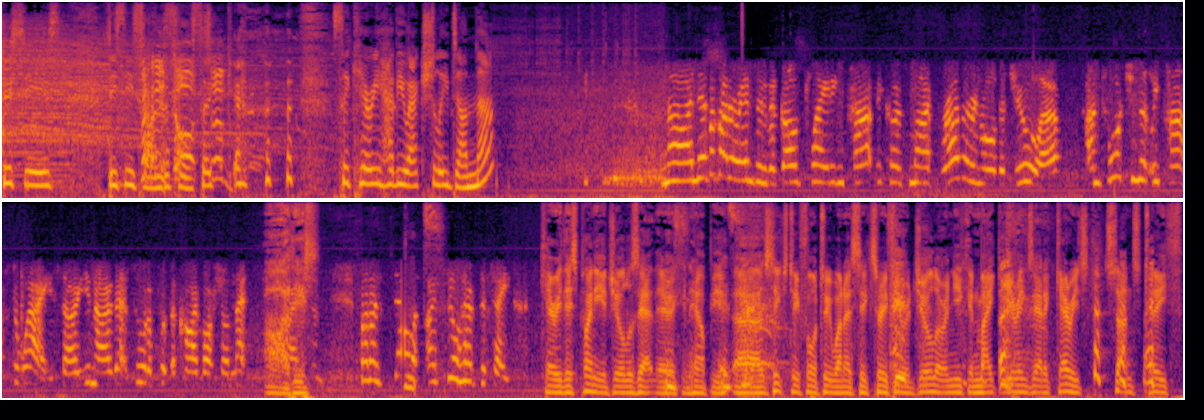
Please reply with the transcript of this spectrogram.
This is this is That is wonderful. awesome. So, so Kerry, have you actually done that? No, I never got around to the gold plating part because my brother-in-law, the jeweler, unfortunately passed away. So you know that sort of put the kibosh on that. Oh, it is. situation. But I still, I still have the teeth. Kerry, there's plenty of jewelers out there who can help you. it's- Uh, Six two four two one zero six three. If you're a jeweler and you can make earrings out of Kerry's son's teeth.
